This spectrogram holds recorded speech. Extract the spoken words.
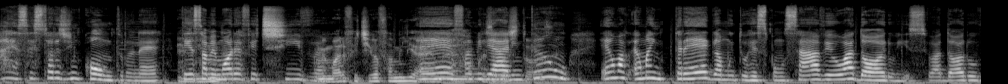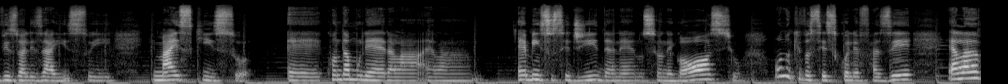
ah, essa história de encontro, né? Tem é, essa memória afetiva. Memória afetiva familiar. É, né? familiar. Então, é uma, é uma entrega muito responsável. Eu adoro isso. Eu adoro visualizar isso. E, e mais que isso, é, quando a mulher ela, ela é bem sucedida né, no seu negócio ou no que você escolha fazer, ela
